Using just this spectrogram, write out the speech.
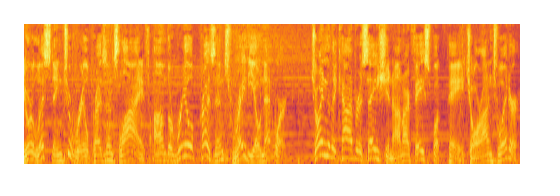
You're listening to Real Presence Live on the Real Presence Radio Network. Join in the conversation on our Facebook page or on Twitter.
